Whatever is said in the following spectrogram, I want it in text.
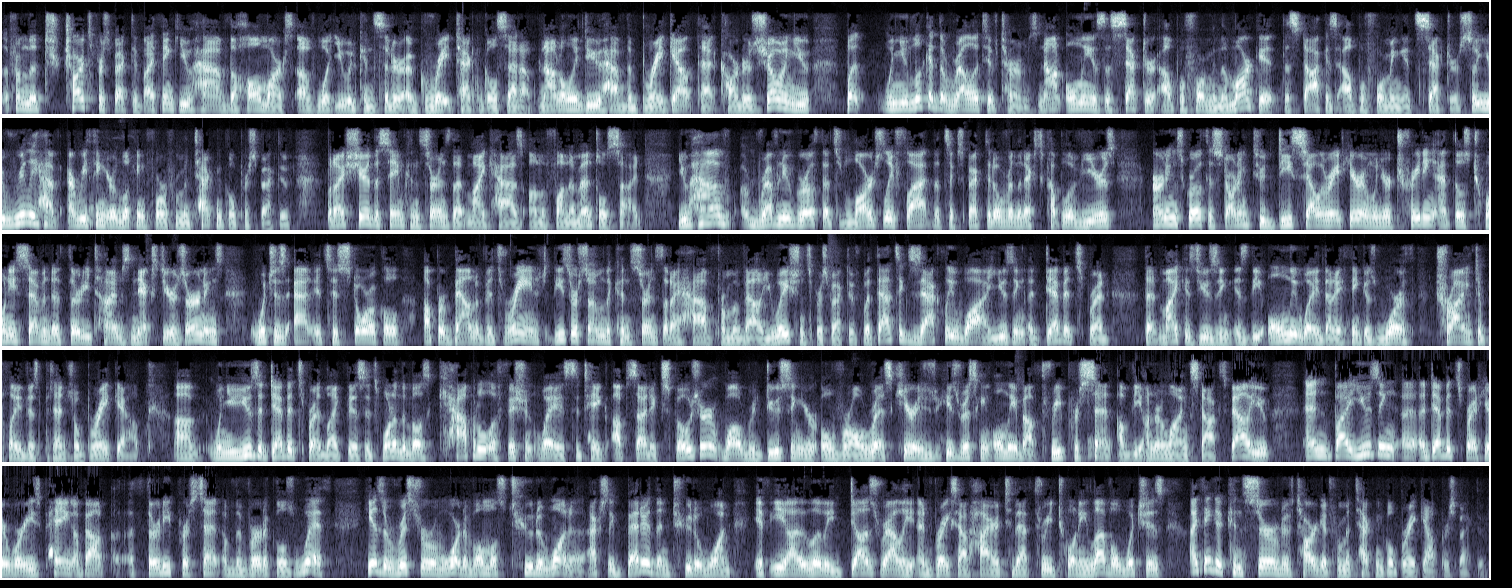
from the charts perspective, I think you have the hallmarks of what you would consider a great technical setup. Not only do you have the breakout that Carter is showing you, but when you look at the relative terms, not only is the sector outperforming the market, the stock is outperforming its sector. So you really have everything you're looking for from a technical perspective. But I share the same concerns that Mike has on the fundamental side. You have revenue growth that's largely flat, that's expected over the next couple of years earnings growth is starting to decelerate here. And when you're trading at those 27 to 30 times next year's earnings, which is at its historical upper bound of its range, these are some of the concerns that I have from a valuations perspective. But that's exactly why using a debit spread that Mike is using is the only way that I think is worth trying to play this potential breakout. Uh, when you use a debit spread like this, it's one of the most capital efficient ways to take upside exposure while reducing your overall risk. Here, he's risking only about 3% of the underlying stock's value. And by using a, a debit spread here where he's paying about 30% of the vertical's width, he has a risk to reward of almost two to one, uh, actually better than two to one if Eli Lilly does rally and breaks out higher to that 320 level, which is, I think, a conservative target from a technical breakout perspective.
